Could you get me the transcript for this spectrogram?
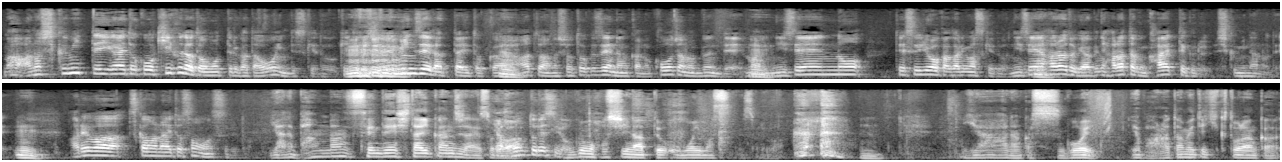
まあ、あの仕組みって意外とこう寄付だと思ってる方多いんですけど結局住民税だったりとか、うん。あとあの所得税なんかの控除の分で、まあ、うん。2000円の手数料はかかりますけど2000円払うと逆に払った分返ってくる仕組みなので、うん。あれは使わないと損をすると。いやでもバンバン宣伝したい感じじゃないそれは。いや本当ですよ。僕も欲しいなって思いますねそれは、うん、いやーなんかすごい。やっぱ改めて聞くとなんか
